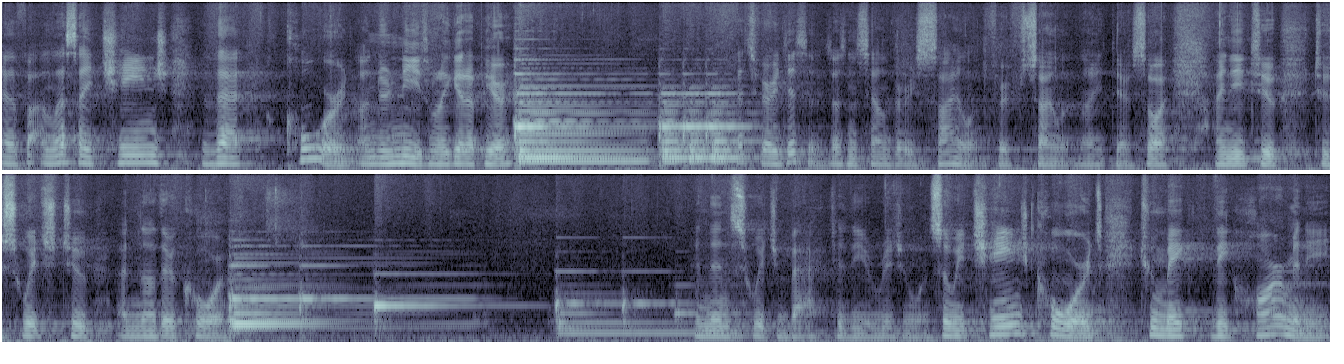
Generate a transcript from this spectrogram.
If, unless I change that chord underneath when I get up here, that's very dissonant. It doesn't sound very silent, very silent night there. So I, I need to, to switch to another chord. And then switch back to the original one. So we change chords to make the harmony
